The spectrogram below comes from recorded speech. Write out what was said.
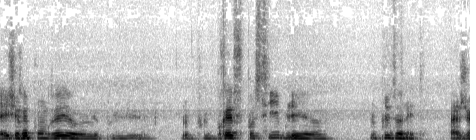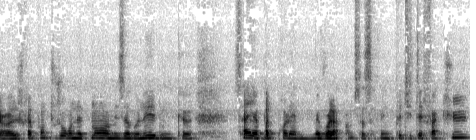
et j'y répondrai le, plus, le plus bref possible et le plus honnête. je, réponds toujours honnêtement à mes abonnés, donc ça, il n'y a pas de problème. Mais voilà, comme ça, ça fait une petite FAQ.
